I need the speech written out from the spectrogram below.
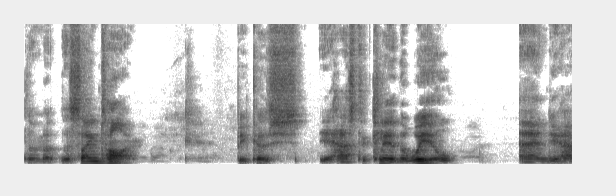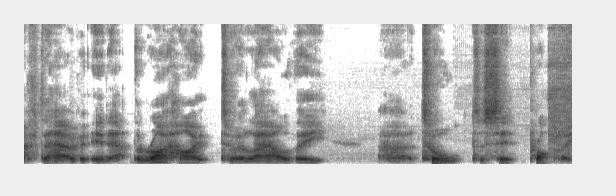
them at the same time because it has to clear the wheel and you have to have it at the right height to allow the uh, tool to sit properly.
